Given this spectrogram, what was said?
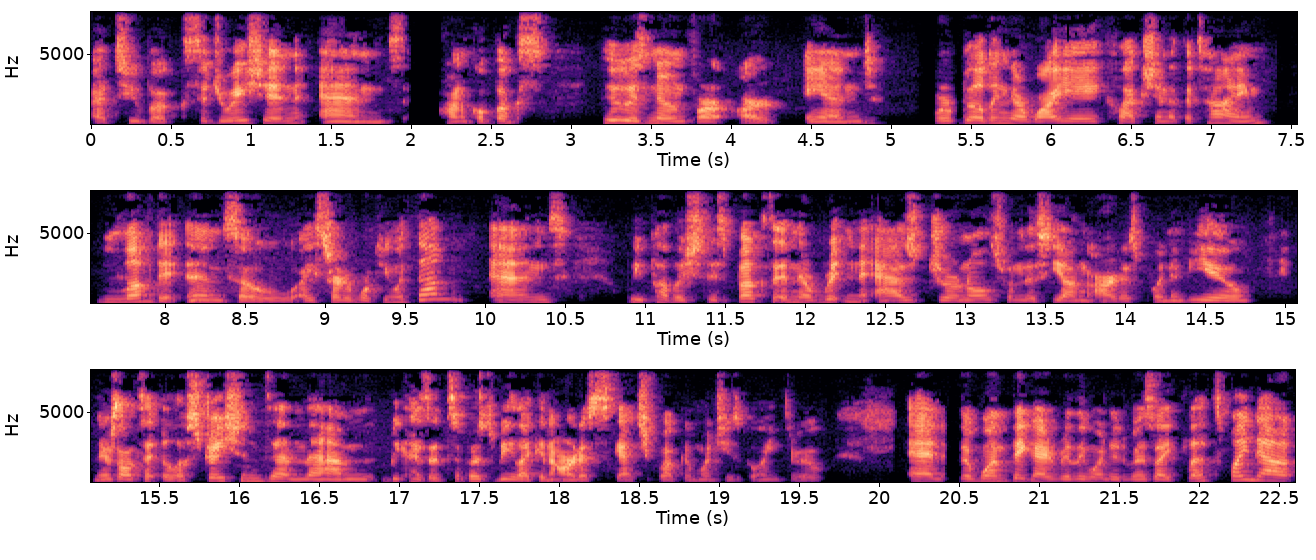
a two book situation. And Chronicle Books, who is known for art and were building their YA collection at the time, loved it. And so I started working with them and we published these books and they're written as journals from this young artist point of view. There's lots of illustrations in them because it's supposed to be like an artist sketchbook and what she's going through. And the one thing I really wanted was like, let's find out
